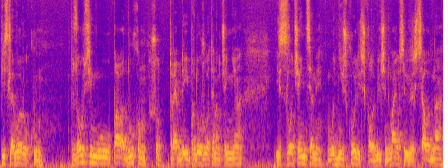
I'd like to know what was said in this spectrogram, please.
Після вироку зовсім упала духом, що треба їй продовжувати навчання із злочинцями в одній школі. Школи більше немає, в селі лише одна.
